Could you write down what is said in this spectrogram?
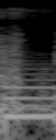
Thank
